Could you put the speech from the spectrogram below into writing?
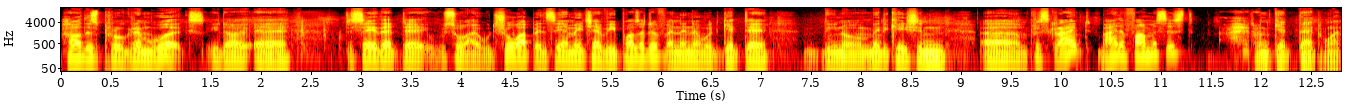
how this program works. You know, uh, to say that, uh, so I would show up and say I'm HIV positive, and then I would get, uh, you know, medication um, prescribed by the pharmacist. I don't get that one.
